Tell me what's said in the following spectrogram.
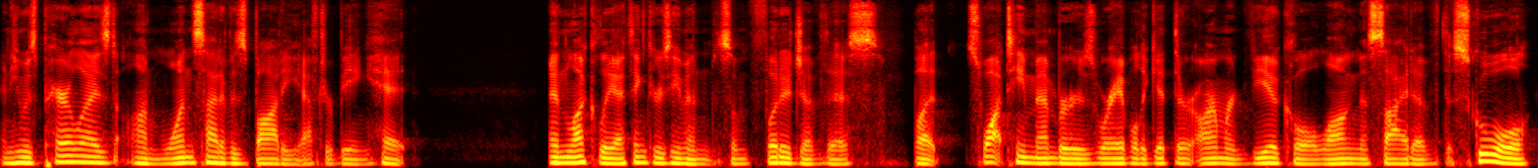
And he was paralyzed on one side of his body after being hit. And luckily, I think there's even some footage of this but SWAT team members were able to get their armored vehicle along the side of the school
